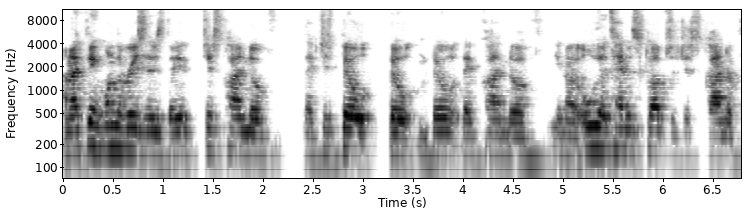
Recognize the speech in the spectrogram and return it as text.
and I think one of the reasons is they've just kind of they've just built, built and built. They've kind of you know all their tennis clubs have just kind of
